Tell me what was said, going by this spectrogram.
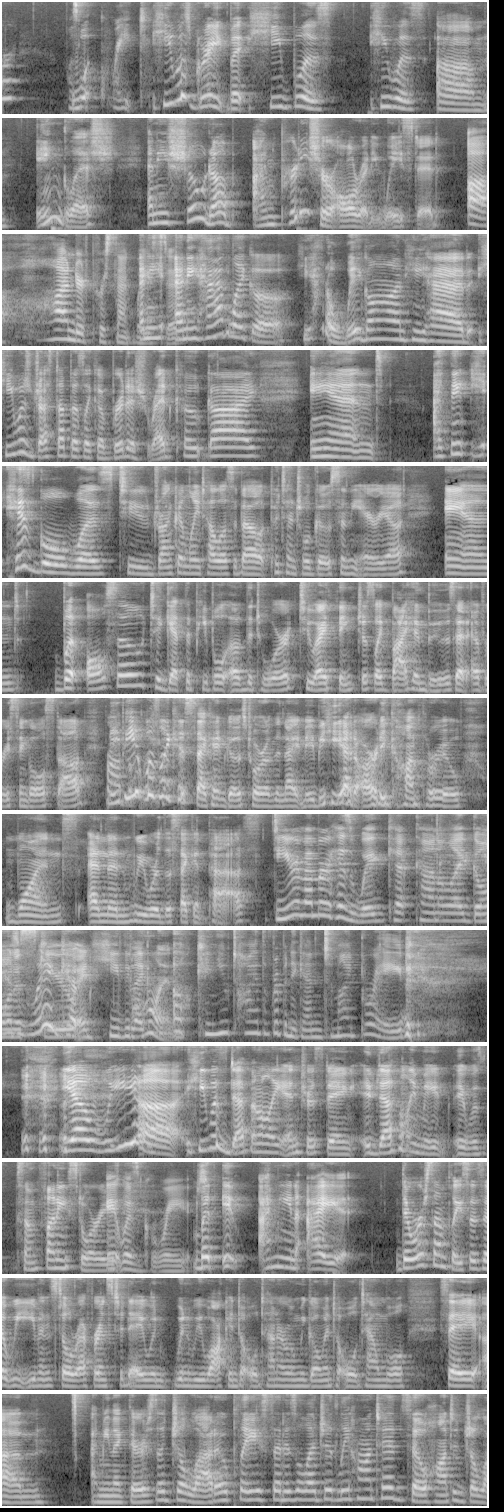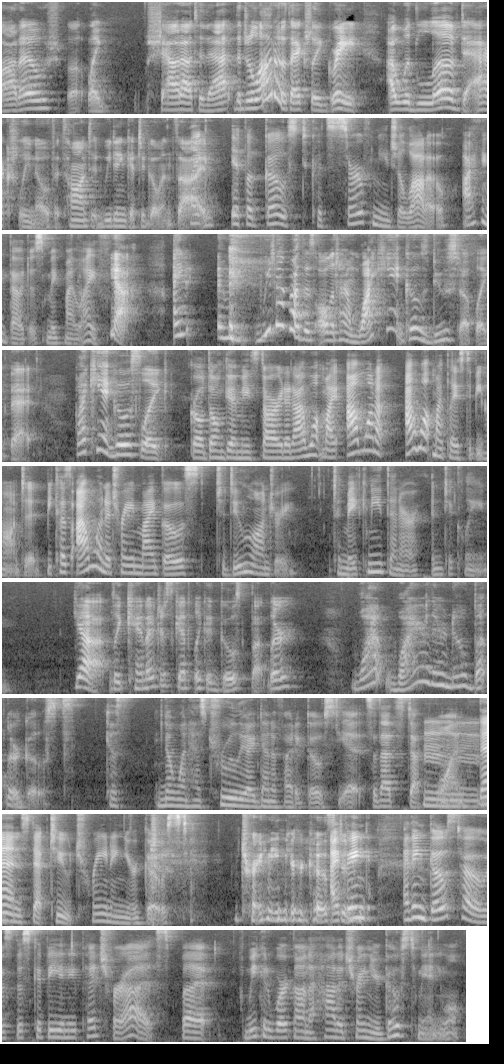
was what great. he was great, but he was he was um English and he showed up, I'm pretty sure already wasted. A hundred percent And he wasted. and he had like a he had a wig on. He had he was dressed up as like a British redcoat guy, and I think his goal was to drunkenly tell us about potential ghosts in the area, and but also to get the people of the tour to I think just like buy him booze at every single stop. Maybe it was like his second ghost tour of the night. Maybe he had already gone through once, and then we were the second pass. Do you remember his wig kept kind of like going His askew, and he'd be falling. like, "Oh, can you tie the ribbon again to my braid?" yeah, we uh he was definitely interesting. It definitely made it was some funny stories. it was great. but it I mean, I there were some places that we even still reference today when when we walk into Old Town or when we go into Old Town we'll say um I mean like there's a gelato place that is allegedly haunted. So haunted gelato like shout out to that. The gelato is actually great. I would love to actually know if it's haunted. We didn't get to go inside. like, if a ghost could serve me gelato, I think that would just make my life. Yeah. I, I mean, we talk about this all the time. Why can't ghosts do stuff like that? Why can't ghosts like Girl, don't get me started. I want my I want to I want my place to be haunted because I want to train my ghost to do laundry, to make me dinner, and to clean. yeah, like can't I just get like a ghost butler? Why why are there no butler ghosts? Because no one has truly identified a ghost yet. So that's step Hmm. one. Then step two, training your ghost. Training your ghost. I think I think ghost host. This could be a new pitch for us, but we could work on a how to train your ghost manual.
